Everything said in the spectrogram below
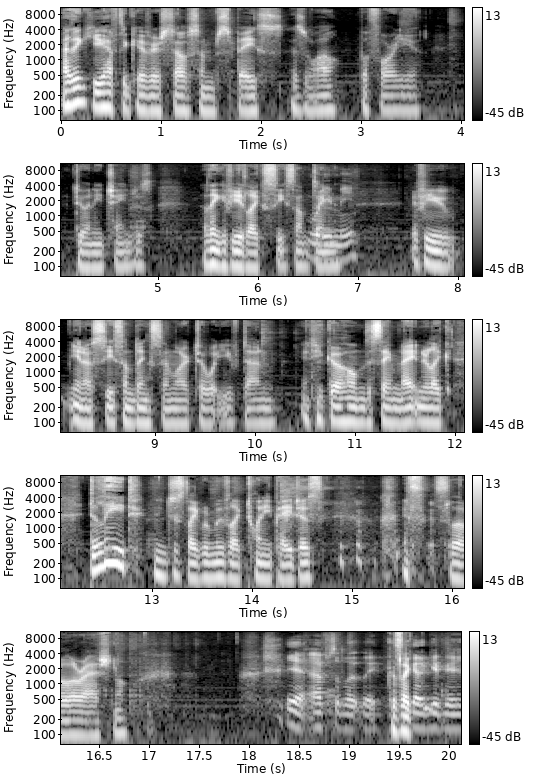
I think you have to give yourself some space as well before you do any changes. I think if you like see something. What do you mean? if you you know see something similar to what you've done and you go home the same night and you're like delete and just like remove like 20 pages it's, it's a little irrational yeah absolutely because like you gotta give your,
